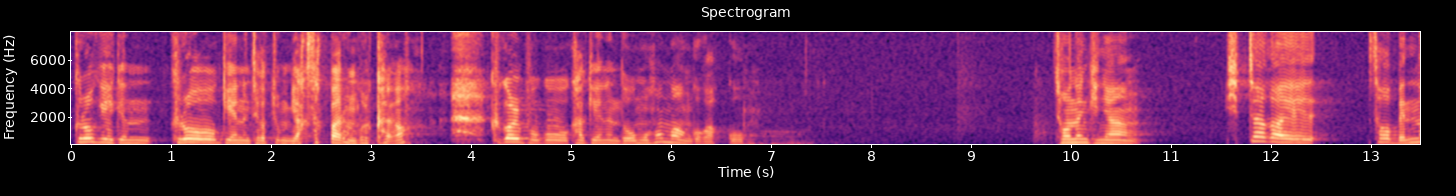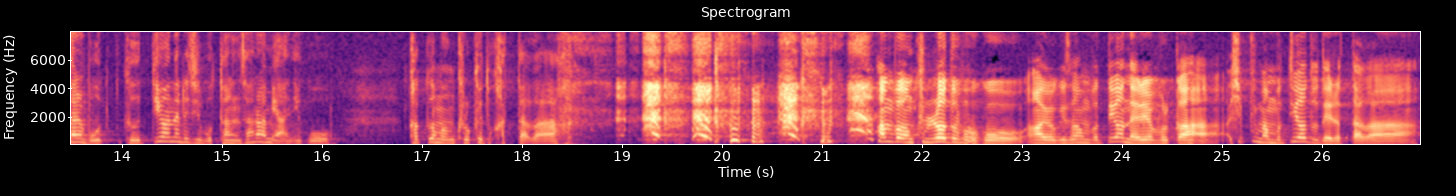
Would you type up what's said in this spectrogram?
그러기에는 그러기에는 제가 좀 약삭 빠른 걸까요? 그걸 보고 가기에는 너무 허무한 것 같고 저는 그냥 십자가에서 맨날 못 그 뛰어내리지 못하는 사람이 아니고 가끔은 그렇게도 갔다가 한번 굴러도 보고 아 여기서 한번 뛰어내려 볼까 싶으면 한번 뛰어도 내렸다가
